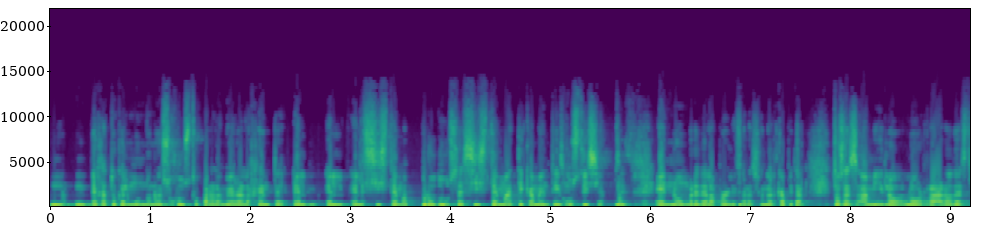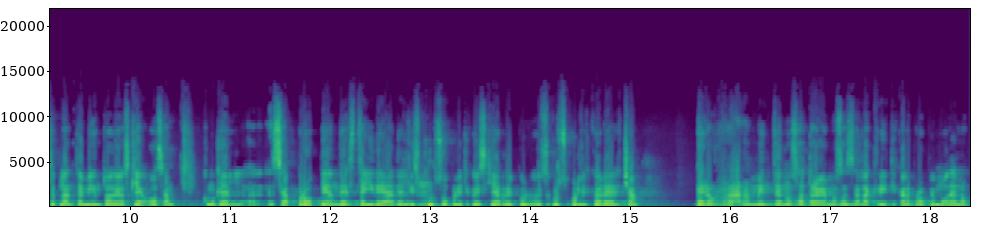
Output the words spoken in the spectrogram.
deja tú que el mundo no es justo para la mayoría de la gente, el, el, el sistema produce sistemáticamente injusticia, ¿no? En nombre de la proliferación del capital. Entonces, a mí lo, raro de este planteamiento de es que, o sea, como que se apropian de esta idea del discurso político de izquierda y el discurso político de derecha, pero raramente nos atrevemos a hacer la crítica al propio modelo.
